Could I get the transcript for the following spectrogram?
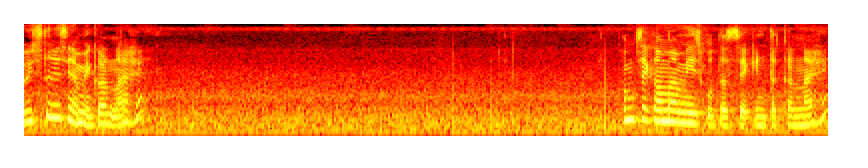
तो इस तरह से हमें करना है। कम से कम हमें इसको 10 सेकंड तक करना है।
